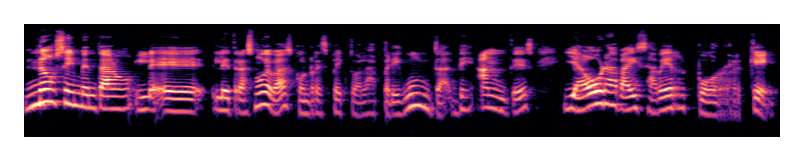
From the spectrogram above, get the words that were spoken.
No se inventaron eh, letras nuevas con respecto a la pregunta de antes y ahora vais a ver por qué.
